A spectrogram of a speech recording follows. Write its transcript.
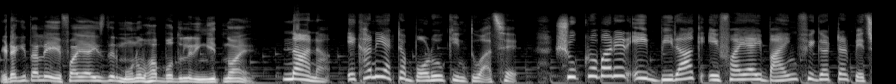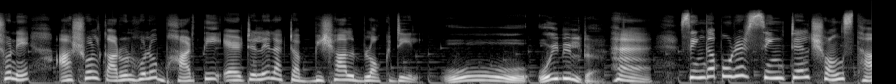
এটা কি তাহলে এফআইআইসদের মনোভাব বদলের ইঙ্গিত নয়? না না এখানে একটা বড় কিন্তু আছে। শুক্রবারের এই বিরাট এফআইআই বাইং ফিগারটার পেছনে আসল কারণ হলো ভারতী এয়ারটেলের একটা বিশাল ব্লক ডিল ও, ওই ডিলটা হ্যাঁ সিঙ্গাপুরের সিংটেল সংস্থা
